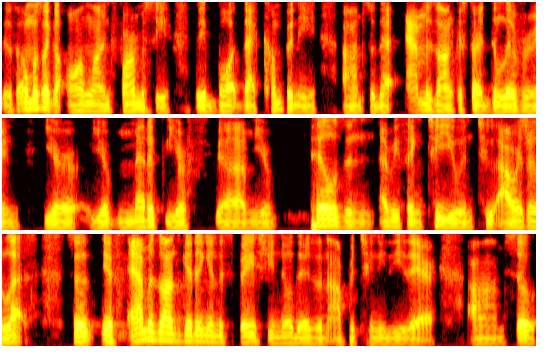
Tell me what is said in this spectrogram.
is almost like an online pharmacy. They bought that company um, so that Amazon could start delivering your your medical your um, your pills and everything to you in two hours or less. So if Amazon's getting into space, you know there's an opportunity there. Um, so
